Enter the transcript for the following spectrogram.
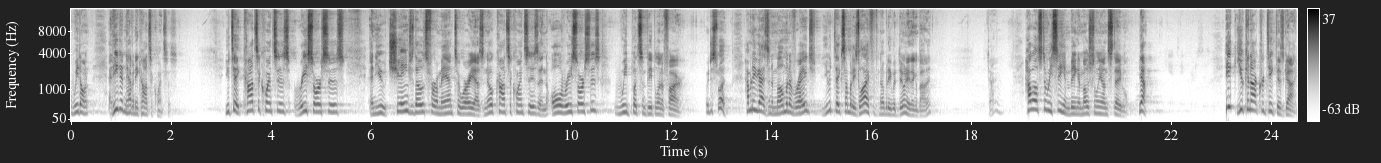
we don't, and he didn't have any consequences. You take consequences, resources, and you change those for a man to where he has no consequences and all resources, we'd put some people in a fire. We just would. How many of you guys, in a moment of rage, you would take somebody's life if nobody would do anything about it? Okay. How else do we see him being emotionally unstable? Yeah. He, you cannot critique this guy.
